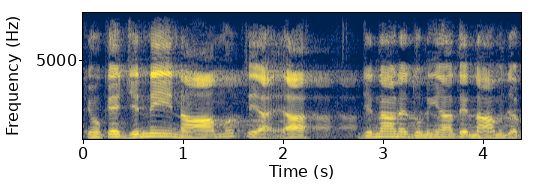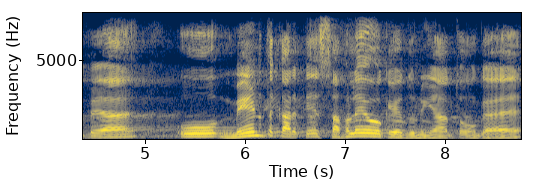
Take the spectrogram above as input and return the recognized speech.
ਕਿਉਂਕਿ ਜਿਨੀ ਨਾਮ ਧਿਆਇਆ, ਜਿਨ੍ਹਾਂ ਨੇ ਦੁਨੀਆ ਤੇ ਨਾਮ ਜਪਿਆ, ਉਹ ਮਿਹਨਤ ਕਰਕੇ ਸਫਲੇ ਹੋ ਕੇ ਦੁਨੀਆ ਤੋਂ ਗਏ।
